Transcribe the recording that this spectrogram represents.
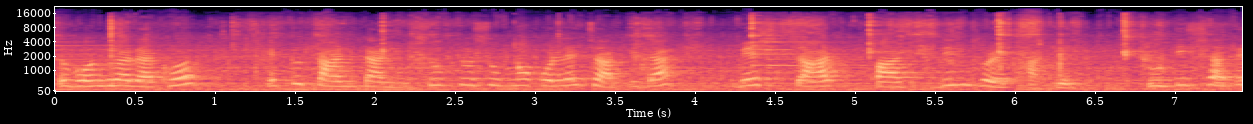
তো বন্ধুরা দেখো, একটু টান টান, শুকনো শুকনো করলে চাটনিটা বেশ চার পাঁচ দিন ধরে থাকে। রুটির সাথে,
